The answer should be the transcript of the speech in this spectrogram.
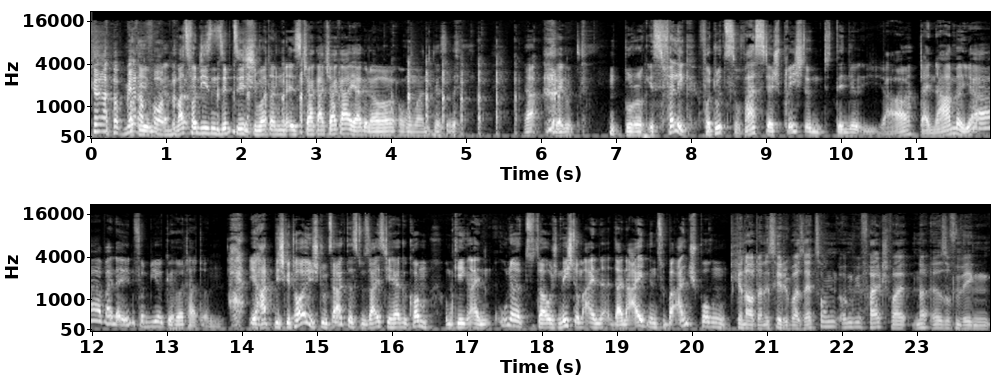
Ja, mehr okay, davon. Was von diesen 70 Wörtern ist Chaka Chaka? Ja, genau. Oh Mann. Ja, sehr gut. Burke ist völlig verdutzt. So, was? Der spricht und Daniel, ja, dein Name, ja, weil er ihn von mir gehört hat. Und ha, ihr habt mich getäuscht. Du sagtest, du seist hierher gekommen, um gegen einen Una zu tauschen, nicht um einen deine eigenen zu beanspruchen. Genau, dann ist hier die Übersetzung irgendwie falsch, weil, ne, so also von wegen,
